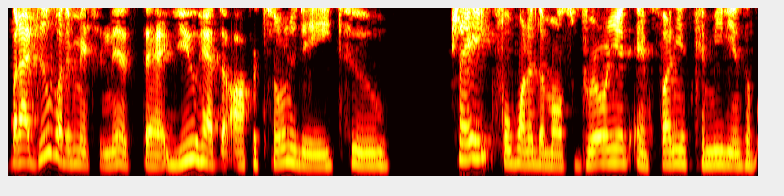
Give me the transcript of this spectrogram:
but I do want to mention this, that you had the opportunity to play for one of the most brilliant and funniest comedians of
